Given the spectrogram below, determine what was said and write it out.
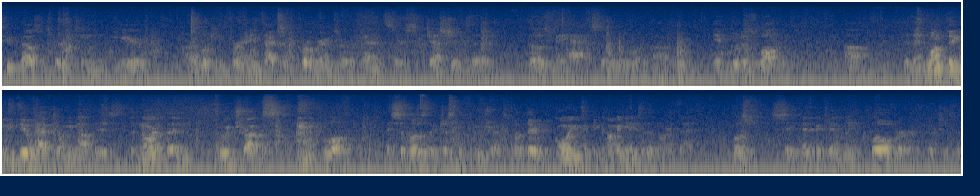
2013 year, are looking for any types of programs or events or suggestions that those may have, so uh, input is welcome. Um, And then one thing we do have coming up is the North End food trucks, well, I suppose they're just the food trucks, but they're going to be coming into the North End. most significantly Clover, which is a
